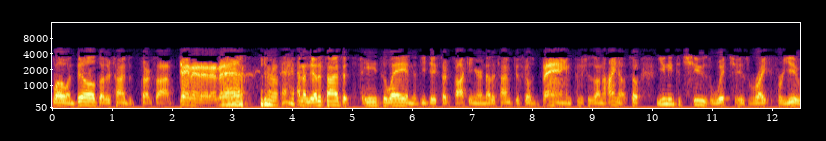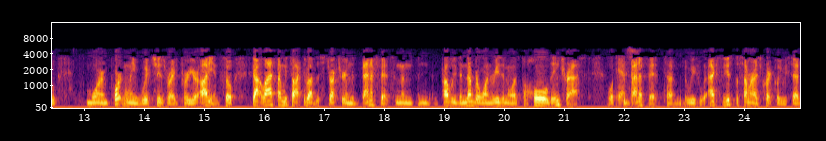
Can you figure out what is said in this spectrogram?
slow and builds. Other times it starts off, you know, and then the other times it fades away and the DJ starts talking. Or another time it just goes bang and finishes on a high note. So you need to choose which is right for you more importantly, which is right for your audience. So, Scott, last time we talked about the structure and the benefits, and then and probably the number one reason was to hold interest. What's the benefit? Um, we've actually just to summarize quickly, we said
